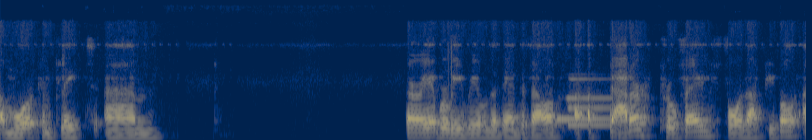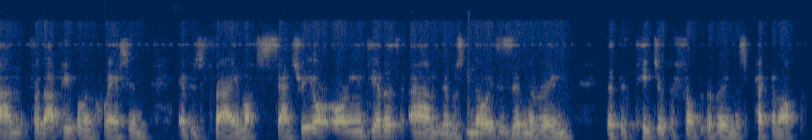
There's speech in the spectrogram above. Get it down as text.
a more complete um, area where we were able to then develop a, better profile for that pupil. And for that pupil in question, it was very much sensory orientated. Um, there was noises in the room that the teacher at the front of the room was picking up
